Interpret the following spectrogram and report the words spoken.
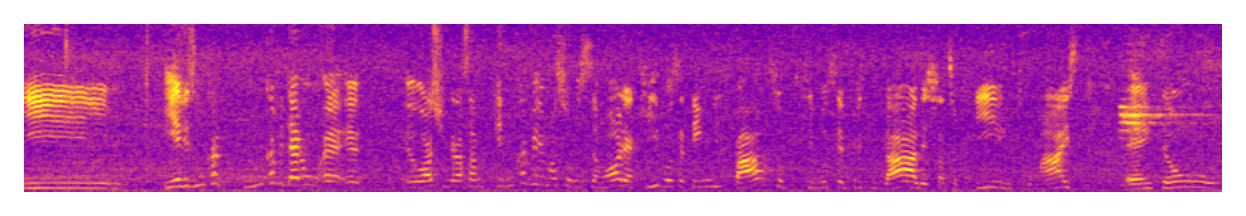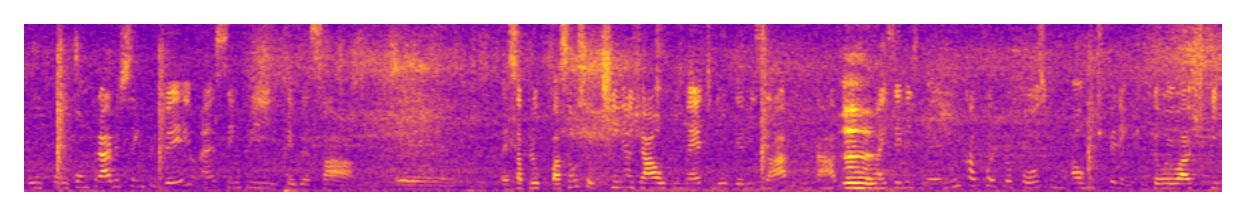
E, e eles nunca, nunca me deram, é, eu acho engraçado porque nunca veio uma solução, olha, aqui você tem um espaço se você precisar deixar seu filho e tudo mais, então o, o contrário sempre veio, né, sempre teve essa... Essa preocupação se eu tinha já algum método organizado no caso, uhum. mas eles né, nunca foi proposto algo diferente. Então eu acho que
